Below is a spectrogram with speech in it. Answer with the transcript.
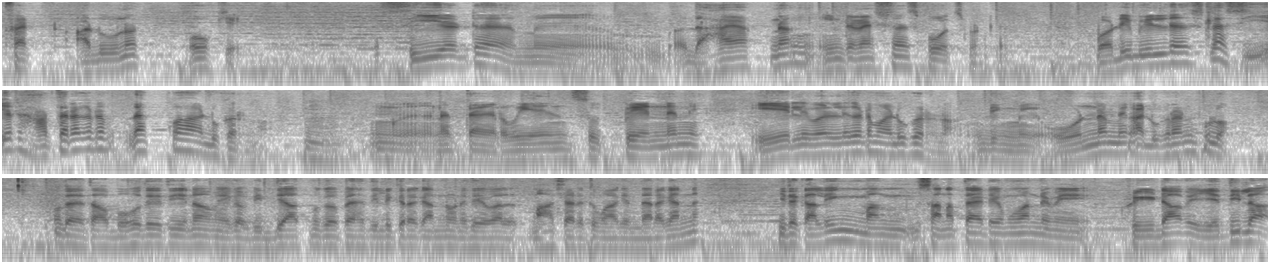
ෆැට් අඩුවනොත් ඕකේ. සීයට දහයක් නම් ඉන්ටර්නශනල් ස්පෝර්ට්ස්මට බොඩි බිල්ඩස්ලා සීයට හතරකට දක්වා අඩු කරනවා. නැත රයෙන් සුත් පේෙන්න්නේ ඒ ලෙවල් එකට අඩු කරනවා. ඉතින් මේ ඕන්න මේ අඩු කරන්න පුළුවන්. හොඳ තා බොහෝදේ තියන මේක විද්‍යාත්මක පැහදිලි කරගන්න ඕන දේවල් මාචරිතුමාගෙන් දැරගන්න ඉට කලින් මං සනත්තයට යමුවන්න මේ ක්‍රීඩාවේ යෙදිලා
